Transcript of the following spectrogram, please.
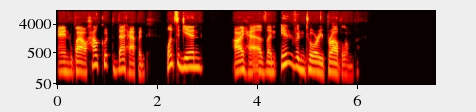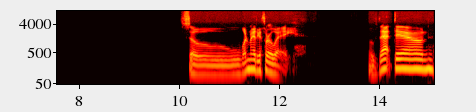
And wow, how quick did that happen? Once again, I have an inventory problem. So what am I going to throw away? Move that down.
